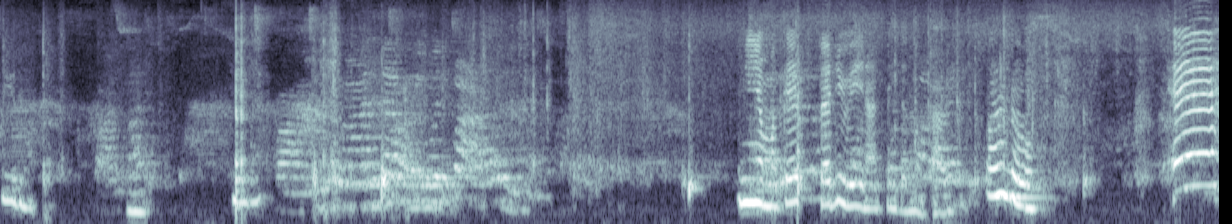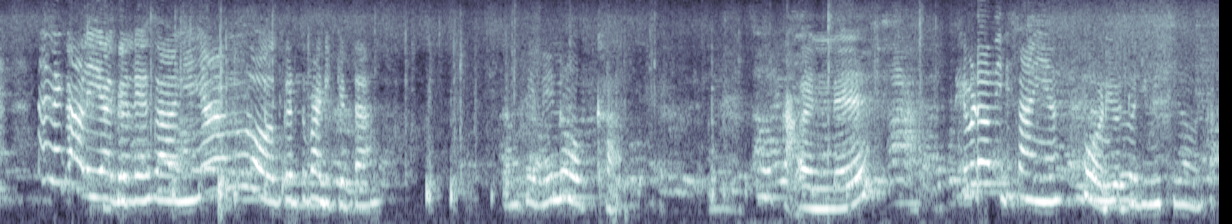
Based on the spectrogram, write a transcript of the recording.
തീർന്നു ഇനി എത്ര രൂപ ഇതിനകത്ത് ഉണ്ടെന്ന് നോക്കാം ആണോ? ഏ എന്നെ കളിയാക്കല്ലേ സാനി. ഞാൻ വ്ളോഗ് എടുത്ത് പഠിക്കട്ടെ. നമുക്ക് ഇനി നോക്കാം. എന്നെ ഇവിടെ വന്നിട്ട് സാനിയ ഓടി ഒരുമിച്ച് നോക്കാം.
